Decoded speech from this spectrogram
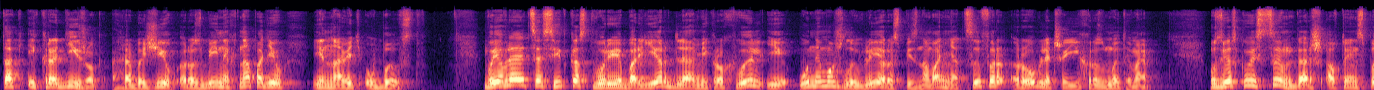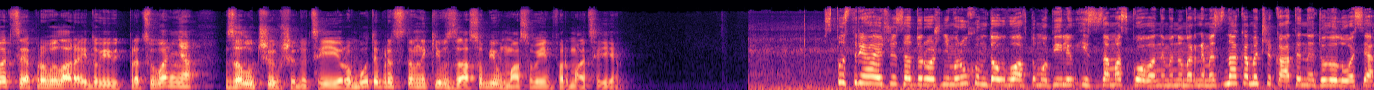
так і крадіжок, грабежів, розбійних нападів і навіть убивств. Виявляється, сітка створює бар'єр для мікрохвиль і унеможливлює розпізнавання цифр, роблячи їх розмитими. У зв'язку із цим Державтоінспекція провела рейдові відпрацювання, залучивши до цієї роботи представників засобів масової інформації. Спостерігаючи за дорожнім рухом довго автомобілів із замаскованими номерними знаками, чекати не довелося.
